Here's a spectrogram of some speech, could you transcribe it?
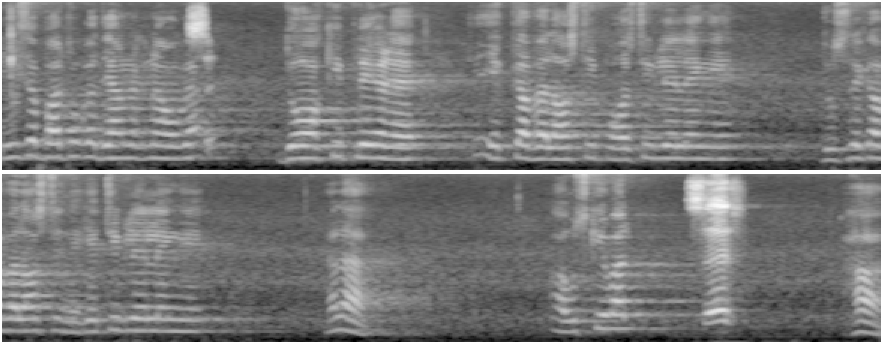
इन सब बातों का ध्यान रखना होगा। दो हॉकी प्लेयर है तो एक का वेलोसिटी पॉजिटिव ले लेंगे दूसरे का वेलोसिटी नेगेटिव ले लेंगे है ना? और उसके बाद सर। हाँ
